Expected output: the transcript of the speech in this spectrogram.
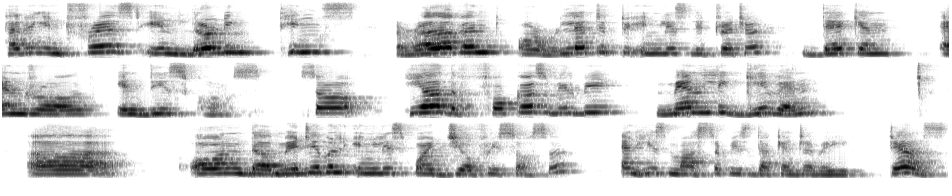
having interest in learning things relevant or related to English literature, they can enroll in this course. So here the focus will be mainly given uh, on the medieval English poet Geoffrey Chaucer and his masterpiece The Canterbury Tales.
